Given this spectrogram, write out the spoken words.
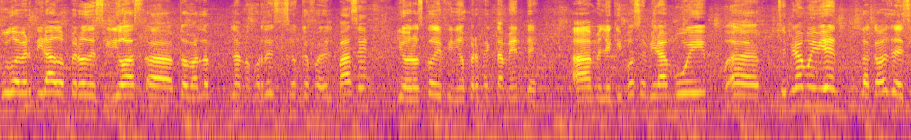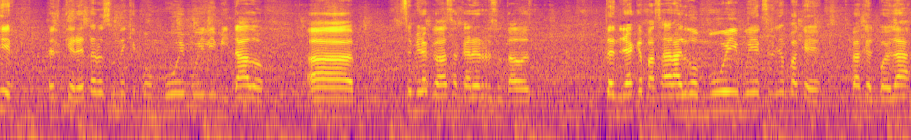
pudo haber tirado, pero decidió ah, tomar la, mejor decisión que fue el pase y Orozco definió perfectamente. el equipo se mira muy, se mira muy bien, lo acabas de decir. El Querétaro es un equipo muy, muy limitado. Se mira que va a sacar el resultado. Tendría que pasar algo muy, muy extraño para que, para que el Puebla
